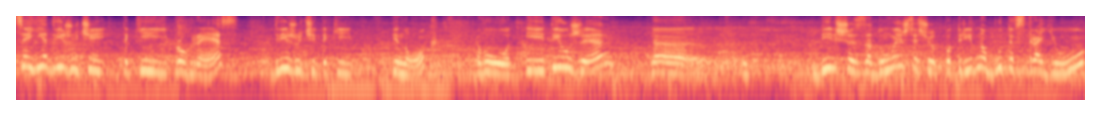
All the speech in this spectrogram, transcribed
Це є двіжучий такий прогрес, двіжучий такий пінок. Вот. І ти вже е, більше задумаєшся, що потрібно бути в строю,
